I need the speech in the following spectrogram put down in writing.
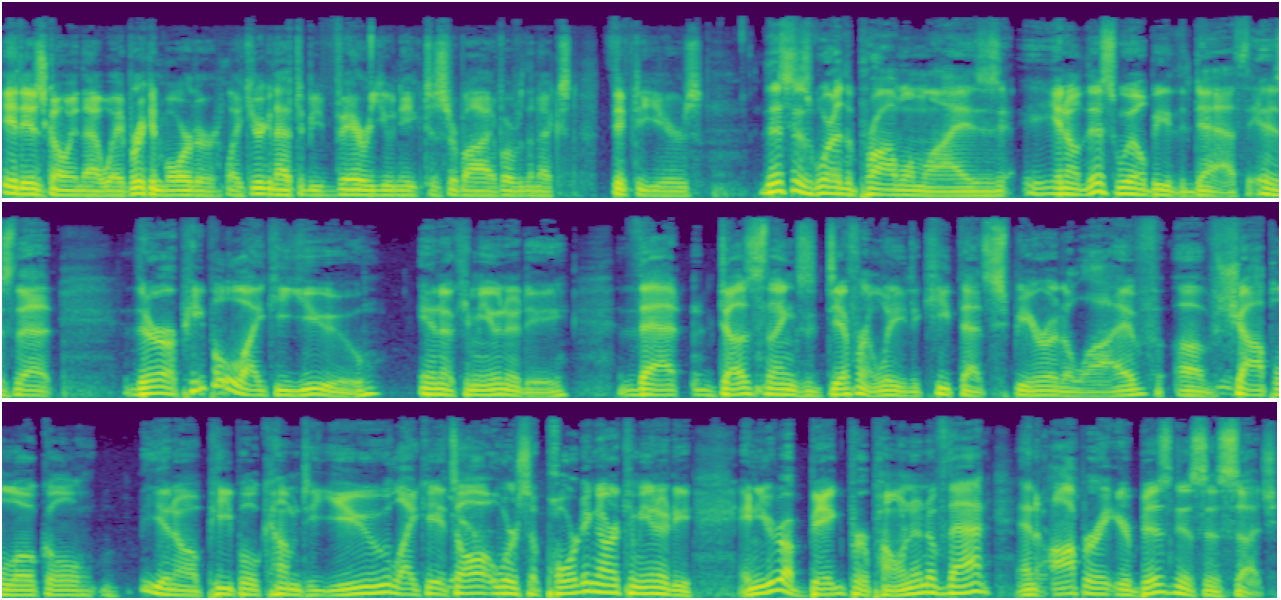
it is going that way. Brick and mortar. Like you're to have to be very unique to survive over the next fifty years. This is where the problem lies. You know, this will be the death is that there are people like you in a community that does things differently to keep that spirit alive of mm. shop local you know people come to you. Like it's all we're supporting our community and you're a big proponent of that and operate your business as such.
